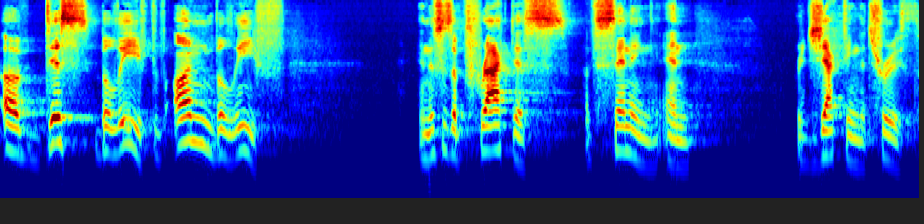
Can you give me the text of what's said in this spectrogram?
of disbelief, of unbelief. And this is a practice of sinning and rejecting the truth.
